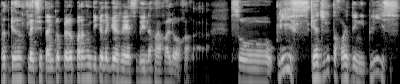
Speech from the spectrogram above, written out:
ba't ganun flexi time ko pero parang hindi ka nag-rest, di nakakaloka ka. So please schedule it accordingly. Please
